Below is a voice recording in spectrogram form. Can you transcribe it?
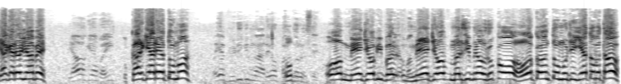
क्या कर रहे हो यहाँ पे? क्या हो गया भाई? तो कर क्या रहे हो तुम? भैया वीडियो क्यों बना रहे हो? ओ, मैं जो भी बर, मैं जो मर्ज़ी बनाऊँ रुको हो कौन तुम मुझे ये तो बताओ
